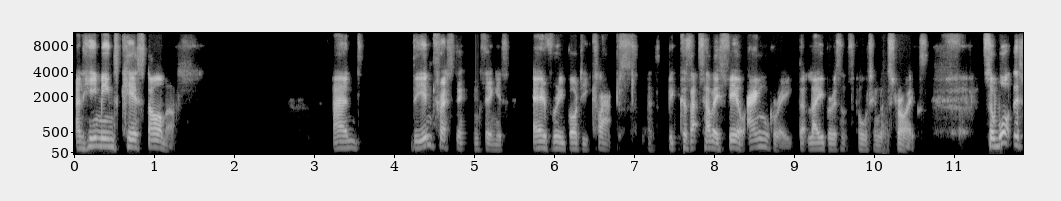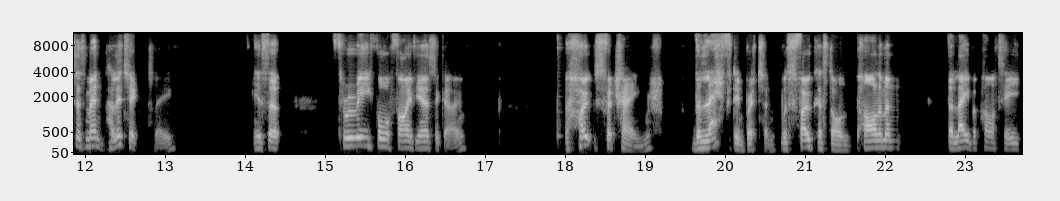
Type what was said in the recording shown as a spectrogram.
And he means Keir Starmer. And the interesting thing is everybody claps because that's how they feel angry that Labour isn't supporting the strikes. So what this has meant politically is that three, four, five years ago, the hopes for change, the left in Britain was focused on Parliament, the Labour Party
